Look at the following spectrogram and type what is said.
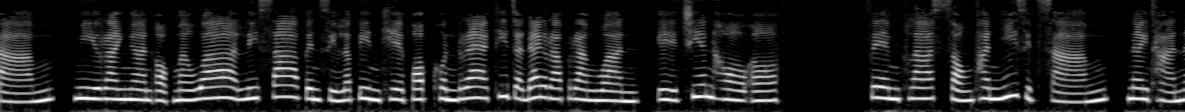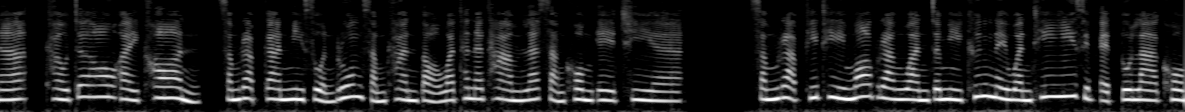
2023 มีรายงานออกมาว่าลิซ่าเป็นศิลปินเคป๊อปคนแรกที่จะได้รับรางวัล Asian Hall of Fame Class 2023 ในฐานะ Cultural Icon สำหรับการมีส่วนร่วมสำคัญต่อวัฒนธรรมและสังคมเอเชีย สำหรับพิธีมอบรางวัลจะมีขึ้นในวันที่ 21 ตุลาคม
